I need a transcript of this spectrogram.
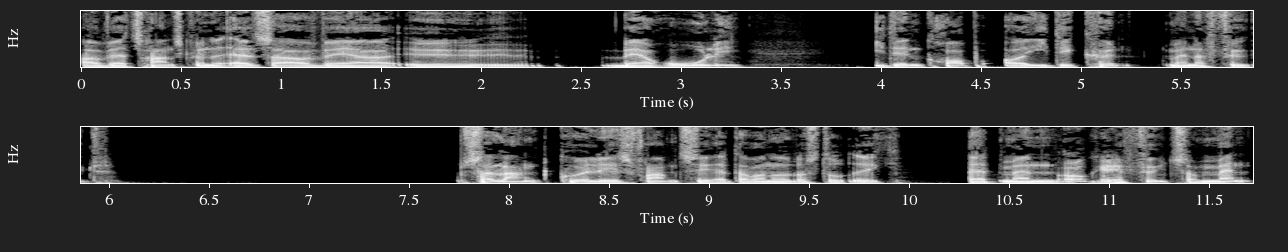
at være transkønnet. Altså at være, øh, være rolig i den krop og i det køn, man er født. Så langt kunne jeg læse frem til, at der var noget, der stod, ikke? At man Okay. er født som mand,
